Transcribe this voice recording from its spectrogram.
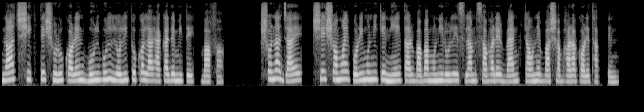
নাচ শিখতে শুরু করেন বুলবুল ললিতকলা একাডেমিতে, বাফা। শোনা যায়, সে সময় পরিমণিকে নিয়ে তার বাবা মনিরুল ইসলাম সাভারের ব্যাংক টাউনে বাসা ভাড়া করে থাকতেন।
